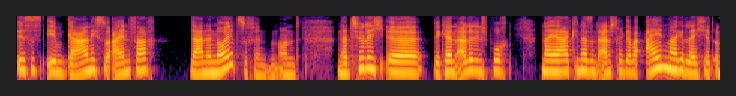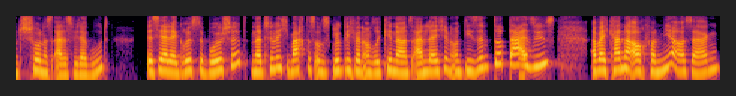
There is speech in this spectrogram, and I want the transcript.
ist es eben gar nicht so einfach, da eine neue zu finden. Und natürlich, äh, wir kennen alle den Spruch, naja, Kinder sind anstrengend, aber einmal gelächelt und schon ist alles wieder gut. Ist ja der größte Bullshit. Natürlich macht es uns glücklich, wenn unsere Kinder uns anlächeln und die sind total süß. Aber ich kann da auch von mir aus sagen,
